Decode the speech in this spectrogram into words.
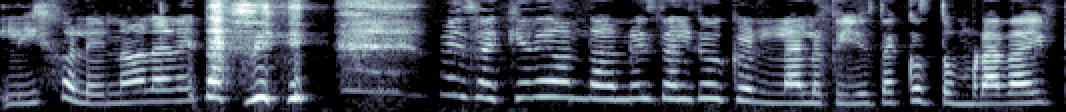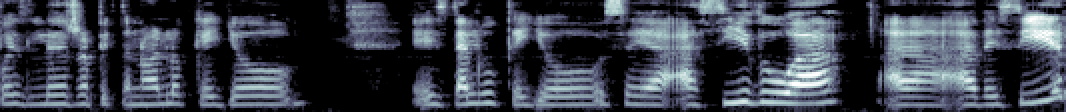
híjole, no, la neta sí, me saqué de onda, no es algo con a lo que yo estoy acostumbrada y pues les repito, no a lo que yo, es algo que yo sea asidua a, a decir,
